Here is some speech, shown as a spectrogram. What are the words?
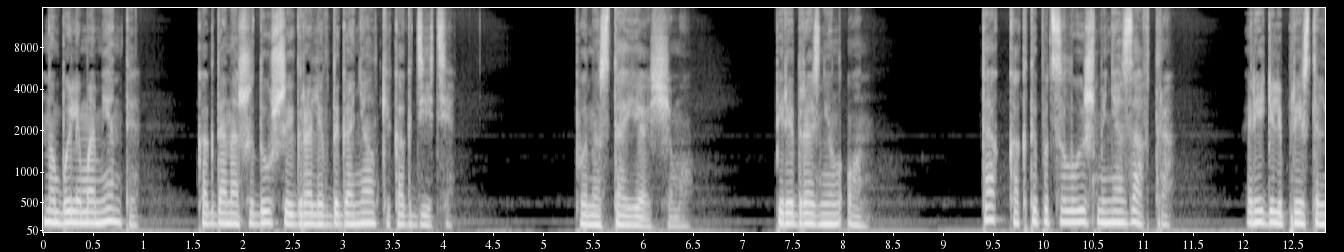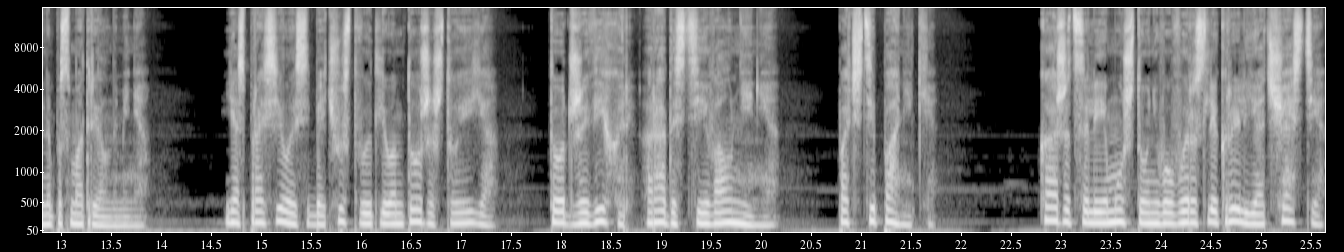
Но были моменты, когда наши души играли в догонялки, как дети. «По-настоящему», — передразнил он. «Так, как ты поцелуешь меня завтра». Ригель пристально посмотрел на меня. Я спросила себя, чувствует ли он то же, что и я. Тот же вихрь радости и волнения, почти паники. Кажется ли ему, что у него выросли крылья от счастья,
